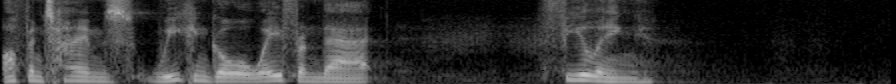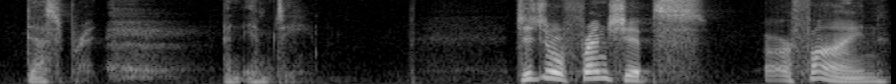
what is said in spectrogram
oftentimes we can go away from that feeling desperate and empty. Digital friendships are fine,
